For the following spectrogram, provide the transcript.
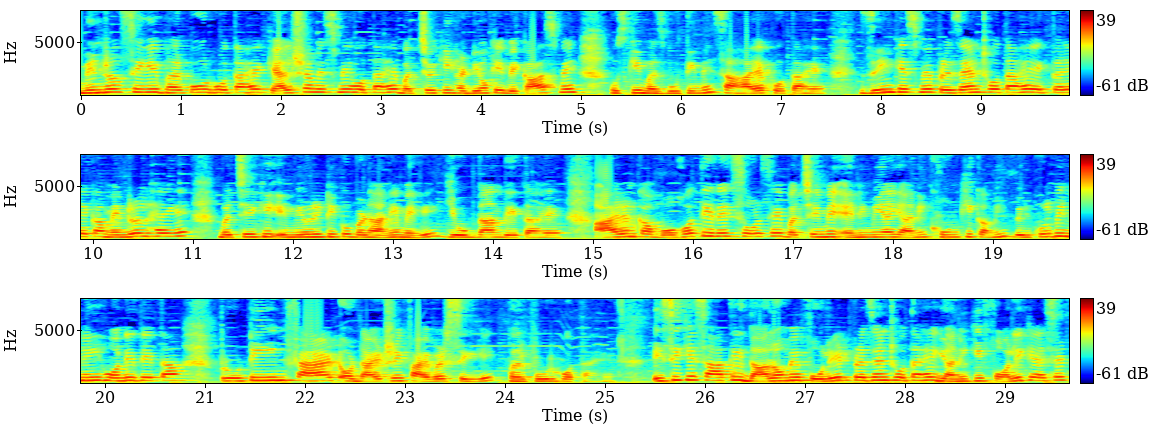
मिनरल से ये भरपूर होता है कैल्शियम इसमें होता है, बच्चों की हड्डियों के विकास में उसकी मजबूती में सहायक होता है। जिंक इसमें प्रेजेंट होता है, एक तरह का मिनरल है ये, बच्चे की इम्यूनिटी को बढ़ाने में ये योगदान देता है। आयरन का बहुत ही रिच सोर्स है, बच्चे में एनीमिया यानी खून की कमी बिल्कुल भी नहीं होने देता। प्रोटीन फैट और डाइट्री फाइबर से ये भरपूर होता है। इसी के साथ ही दालों में फोलेट प्रेजेंट होता है, यानी कि फॉलिक एसिड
